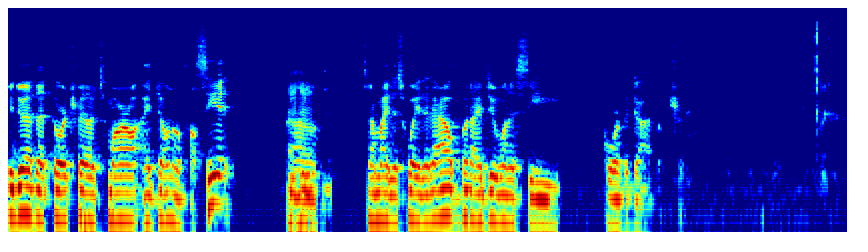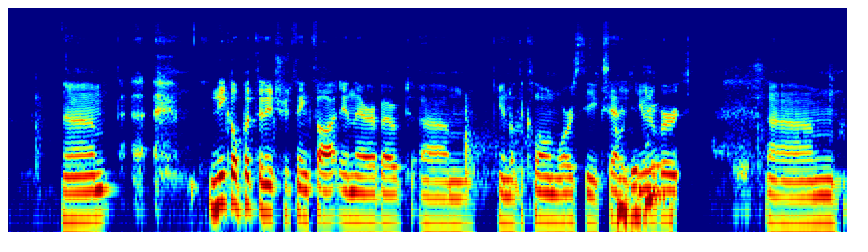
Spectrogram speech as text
We do have that Thor trailer tomorrow. I don't know if I'll see it. Mm-hmm. Um, I might just wait it out, but I do want to see Gorr the God Butcher. Um, Nico puts an interesting thought in there about um, you know the Clone Wars, the extended oh, universe. Um,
